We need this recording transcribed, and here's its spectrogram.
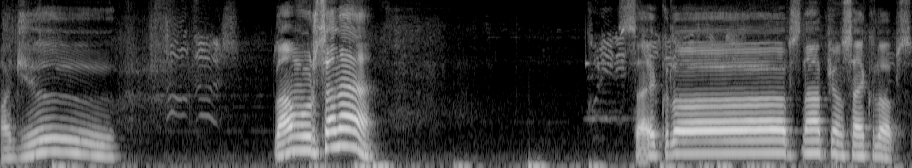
Acı. Lan vursana. Cyclops ne yapıyorsun Cyclops?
